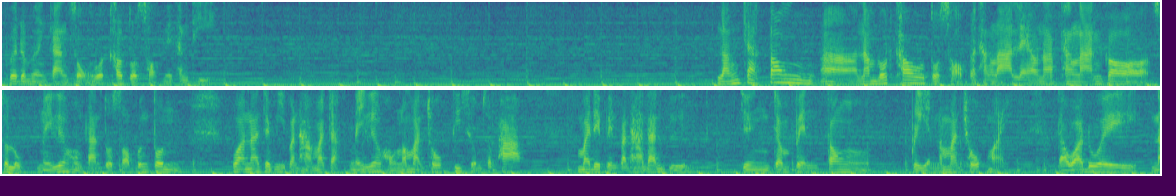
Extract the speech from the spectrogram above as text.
เพื่อดำเนินการส่งรถเข้าตรวจสอบในทันที หลังจากต้องอนำรถเข้าตรวจสอบกับทางร้านแล้วนะครับทางร้านก็สรุปในเรื่องของการตรวจสอบเบื้องต้น ว่าน่าจะมีปัญหามาจากในเรื่องของน้ำมันโชคที่เสื่อมสภาพ ไม่ได้เป็นปัญหาด้านอื่น จึงจำเป็นต้องเปลี่ยนน้ำมันโชคใหม่ แต่ว่าด้วยณ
